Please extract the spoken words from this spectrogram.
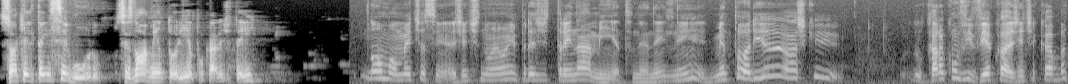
só que ele está inseguro, vocês dão uma mentoria pro cara de TI? Normalmente, assim, a gente não é uma empresa de treinamento, né? Nem, nem mentoria, eu acho que o cara conviver com a gente acaba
